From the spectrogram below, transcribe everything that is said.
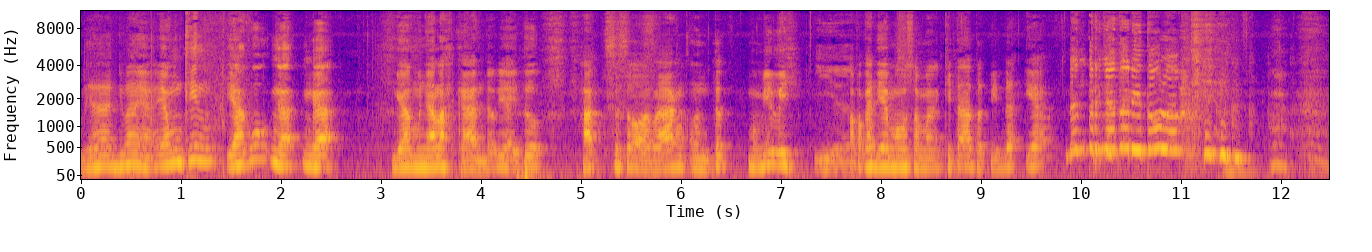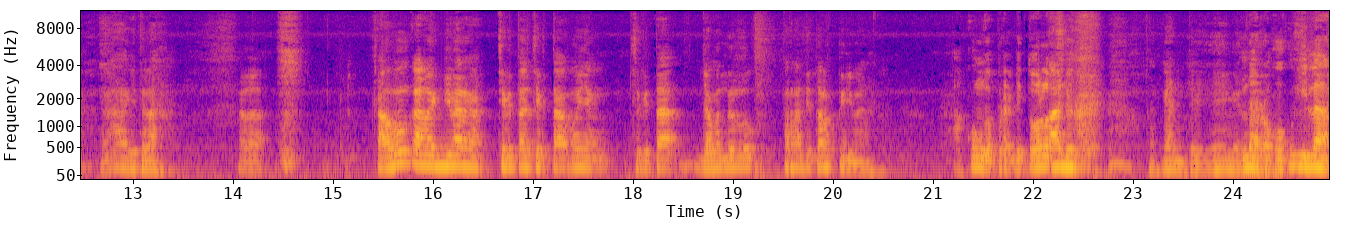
ya gimana ya? Ya mungkin ya aku nggak nggak nggak menyalahkan tapi ya itu hak seseorang untuk memilih iya. apakah dia mau sama kita atau tidak ya. Dan ternyata ditolak. Ya gitulah. Kalau kamu kalau gimana cerita ceritamu yang cerita zaman dulu pernah ditolak tuh gimana aku nggak pernah ditolak aduh ganteng. Ntar rokokku hilang.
